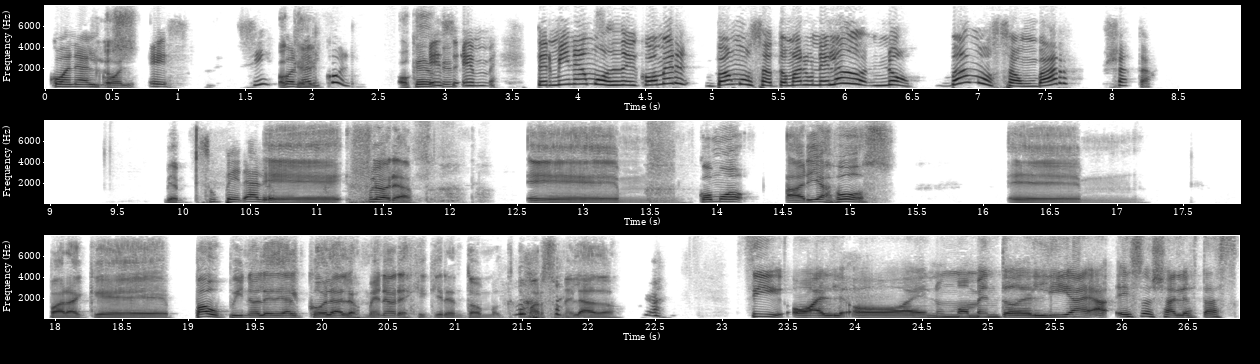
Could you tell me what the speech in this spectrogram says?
Con alcohol. Los- Es. Sí, con alcohol. ¿Ok? Es, ok. em, terminamos de comer, vamos a tomar un helado. No, vamos a un bar, ya está. Bien. Superalo. Eh, Flora, em, ¿cómo harías vos em, para que Paupi no le dé alcohol a los menores que quieren tom- tomarse un helado? Sí, o, o en un momento del día, eso ya lo estás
